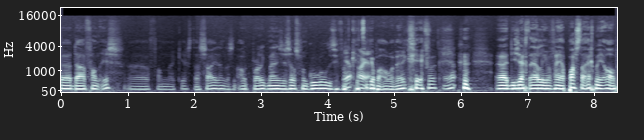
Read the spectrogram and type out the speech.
eh, daarvan is. van Kirsta Seiden, dat is een oud product manager zelfs van Google, dus die heeft wat Ja, oh kritiek ja. op haar oude werkgever. Ja. Die zegt eigenlijk van ja, pas daar echt mee op.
